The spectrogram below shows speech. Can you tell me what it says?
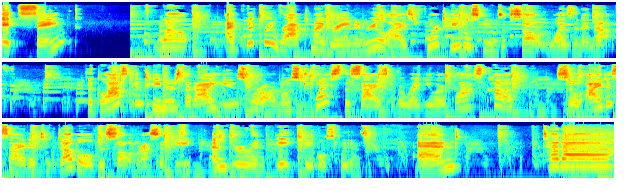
It sank? Well, I quickly racked my brain and realized four tablespoons of salt wasn't enough. The glass containers that I used were almost twice the size of a regular glass cup, so I decided to double the salt recipe and threw in 8 tablespoons. And ta-da!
